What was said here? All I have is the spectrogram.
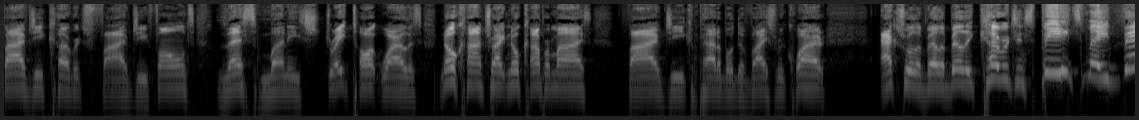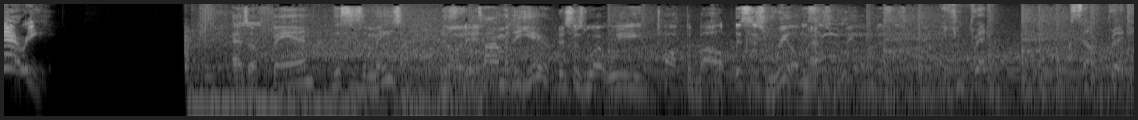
5G coverage, 5G phones, less money, straight talk wireless, no contract, no compromise, 5G compatible device required. Actual availability, coverage, and speeds may vary. As a fan, this is amazing. No, it is. The time of the year. This is what we talked about. This is real, man. This is real. Are you ready? Because I'm ready.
